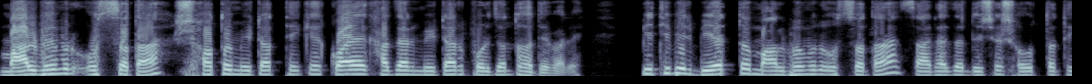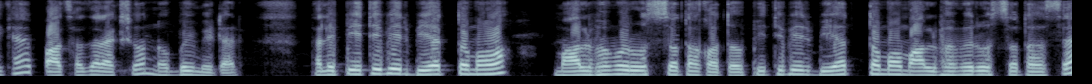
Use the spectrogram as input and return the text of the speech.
মালভূমির উচ্চতা শত মিটার থেকে কয়েক হাজার মিটার পর্যন্ত হতে পারে। পৃথিবীর বৃহত্তম মালভূমির উচ্চতা চার হাজার দুইশো সত্তর থেকে পাঁচ হাজার একশো নব্বই মিটার। তাহলে পৃথিবীর বৃহত্তম মালভূমির উচ্চতা কত? পৃথিবীর বৃহত্তম মালভূমির উচ্চতা হচ্ছে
